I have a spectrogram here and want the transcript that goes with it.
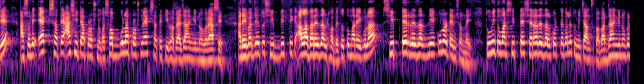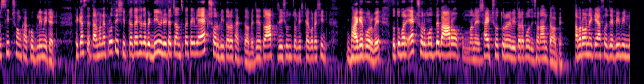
যে আসলে একসাথে আশিটা প্রশ্ন বা সবগুলা প্রশ্ন একসাথে কীভাবে জাহাঙ্গীরনগরে আসে? আর এবার যেহেতু শিফট ভিত্তিক আলাদা রেজাল্ট হবে, তো তোমার এগুলা শিফটের রেজাল্ট নিয়ে কোনো টেনশন নাই। তুমি তোমার শিফটে সেরা রেজাল্ট করতে পারলে তুমি চান্স পাবা। আর জাহাঙ্গীরনগরের সিট সংখ্যা খুব লিমিটেড ঠিক আছে? তার মানে প্রতি শিফটে দেখা যাবে ডি ইউনিটে চান্স পেতে গেলে একশোর ভিতরে থাকতে হবে। যেহেতু আটত্রিশ উনচল্লিশটা করে সিট ভাগে পড়বে, তো তোমার একশোর মধ্যে বা আরও মানে ষাট সত্তরের ভিতরে পজিশন আনতে হবে। আবার অনেকে আছো যে বিভিন্ন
